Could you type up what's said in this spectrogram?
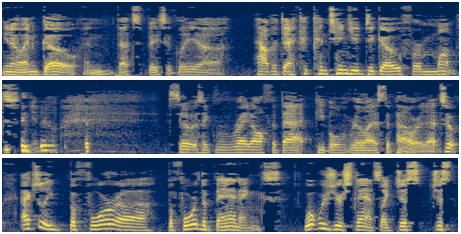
you know and go, and that's basically uh, how the deck continued to go for months. You know. So it was like right off the bat, people realized the power of that. So actually, before uh, before the bannings, what was your stance? Like just just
